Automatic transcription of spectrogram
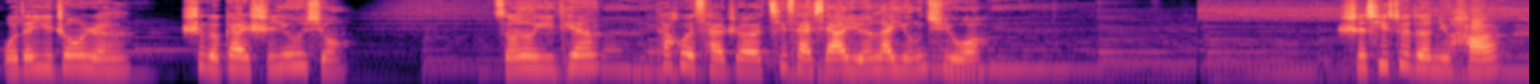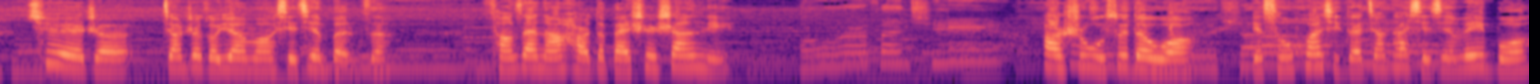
我的意中人是个盖世英雄，总有一天他会踩着七彩霞云来迎娶我。十七岁的女孩雀跃着。将这个愿望写进本子，藏在男孩的白衬衫里。二十五岁的我，也曾欢喜地将它写进微博，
